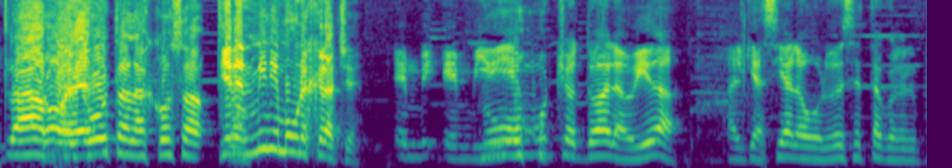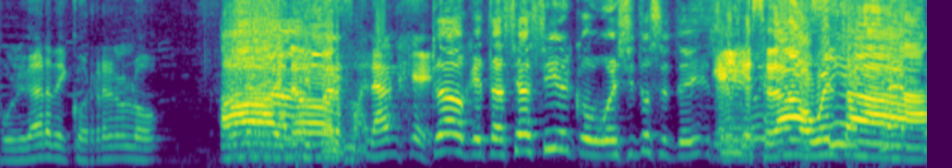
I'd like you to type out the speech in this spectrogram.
claro, No, porque eh. le gustan las cosas. Tienen no. mínimo un escrache. Envi- envidié No. mucho toda la vida al que hacía la boludez esta con el pulgar de correrlo. Ay, a la no. primer falange. Claro, que te hacía así, el con huesito se te. El se- que Sí, se daba sí, vuelta,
